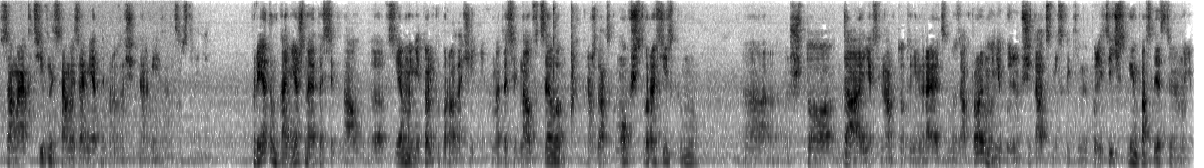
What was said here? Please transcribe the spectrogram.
самой активной, самой заметной правозащитной организацией в стране. При этом, конечно, это сигнал э, всем, и не только правозащитникам, это сигнал в целом гражданскому обществу российскому, э, что да, если нам кто-то не нравится, мы закроем, мы не будем считаться ни с какими политическими последствиями, мы не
